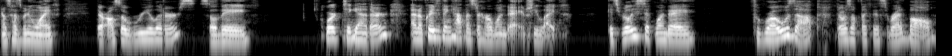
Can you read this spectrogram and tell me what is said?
as husband and wife. They're also realtors, so they work together. And a crazy thing happens to her one day. She like gets really sick one day, throws up, throws up like this red ball,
